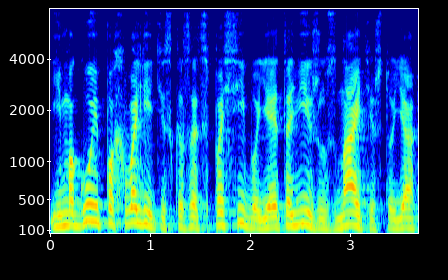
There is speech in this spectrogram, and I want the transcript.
И могу и похвалить и сказать спасибо, я это вижу, знайте, что я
